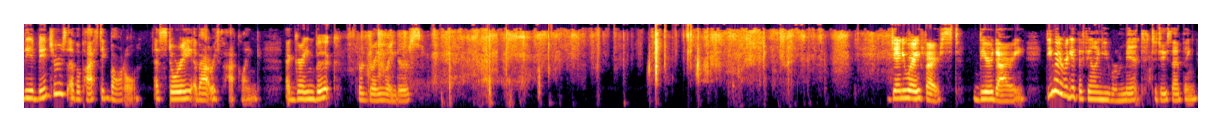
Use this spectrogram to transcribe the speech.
The Adventures of a Plastic Bottle, a story about recycling. A green book for green readers. January 1st. Dear Diary, do you ever get the feeling you were meant to do something?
